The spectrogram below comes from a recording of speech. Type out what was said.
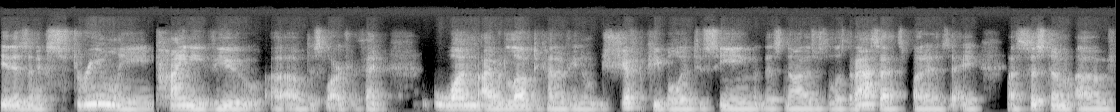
yeah. it is an extremely tiny view of this larger thing one i would love to kind of you know shift people into seeing this not as just a list of assets but as a, a system of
